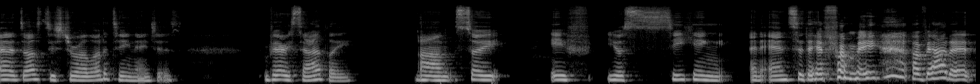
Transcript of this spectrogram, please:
And it does destroy a lot of teenagers, very sadly. Yeah. Um, so if you're seeking an answer there from me about it,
